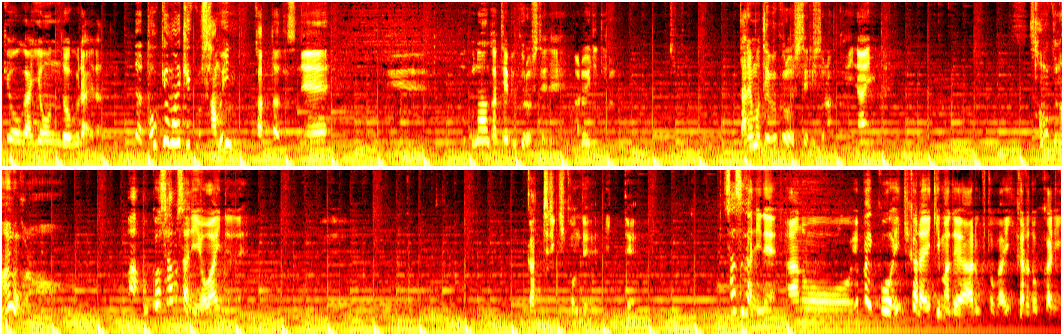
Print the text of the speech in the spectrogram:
京が4度ぐらいだと。だから東京もね結構寒いかったですね。えー僕なんか手袋してね、歩いてたら、誰も手袋してる人なんかいないみたいな。寒くないのかな？まあ僕は寒さに弱いんでね、えーがっちり着込んでいって、さすがにね、あのーやっぱりこう駅から駅まで歩くとか駅からどこかに行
